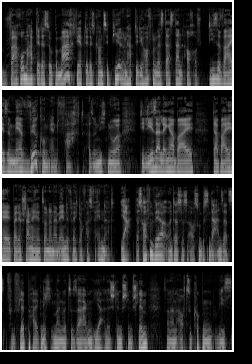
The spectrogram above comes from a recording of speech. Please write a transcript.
Warum habt ihr das so gemacht? Wie habt ihr das konzipiert? Und habt ihr die Hoffnung, dass das dann auch auf diese Weise mehr Wirkung entfacht? Also nicht nur die Leser länger bei dabei hält, bei der Stange hält, sondern am Ende vielleicht auch was verändert. Ja, das hoffen wir und das ist auch so ein bisschen der Ansatz von Flip, halt nicht immer nur zu sagen, hier alles schlimm, schlimm, schlimm, sondern auch zu gucken, wie es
